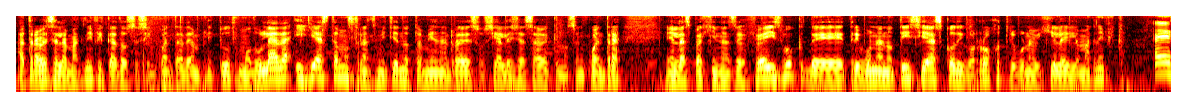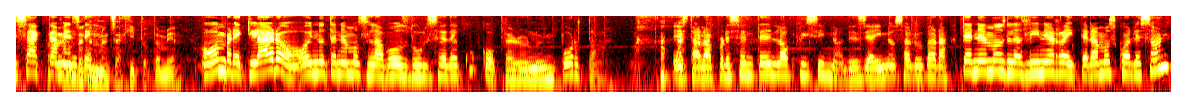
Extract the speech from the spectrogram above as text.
a través de la magnífica 1250 de amplitud modulada y ya estamos transmitiendo también en redes sociales. Ya sabe que nos encuentra en las páginas de Facebook de Tribuna Noticias, Código Rojo, Tribuna Vigila y La Magnífica. Exactamente. Un mensajito también. Hombre, claro, hoy no tenemos la voz dulce de Cuco, pero no importa. Estará presente en la oficina, desde ahí nos saludará. Tenemos las líneas, reiteramos cuáles son.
